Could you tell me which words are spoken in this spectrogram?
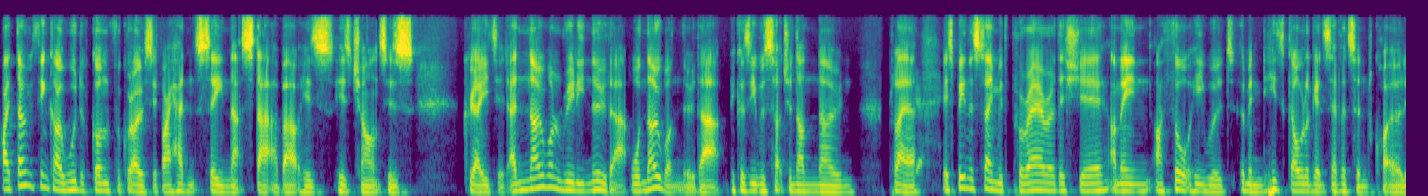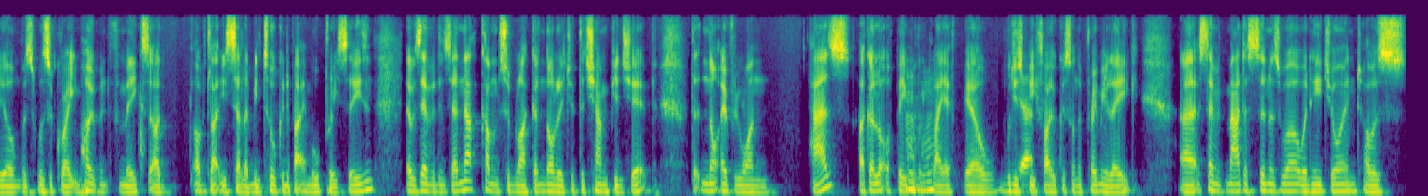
I don't think I would have gone for Gross if I hadn't seen that stat about his his chances created. And no one really knew that. Well, no one knew that because he was such an unknown player. Yeah. It's been the same with Pereira this year. I mean, I thought he would. I mean, his goal against Everton quite early on was was a great moment for me because I, I like you said, I've been talking about him all pre-season. There was evidence, and that comes from like a knowledge of the championship that not everyone has. Like a lot of people mm-hmm. that play FPL will just yeah. be focused on the Premier League. Uh, same with Maddison as well. When he joined, I was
